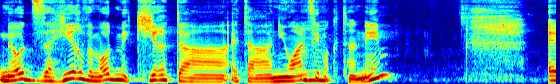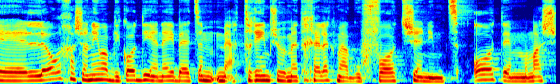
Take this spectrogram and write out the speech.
מאוד זהיר ומאוד מכיר את, ה, את הניואנסים mm-hmm. הקטנים. Uh, לאורך השנים הבדיקות DNA בעצם מאתרים שבאמת חלק מהגופות שנמצאות הן ממש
